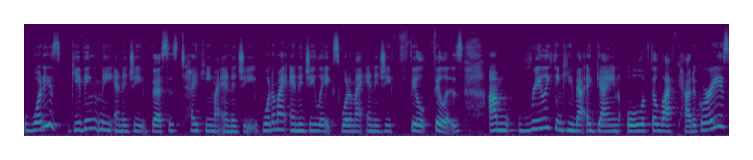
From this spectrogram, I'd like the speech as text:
What is giving me energy versus taking my energy? What are my energy leaks? What are my energy fill- fillers? Um, really thinking about again all of the life categories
